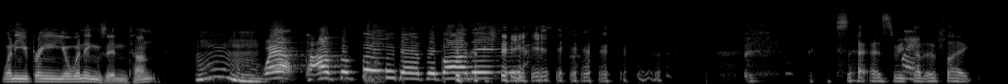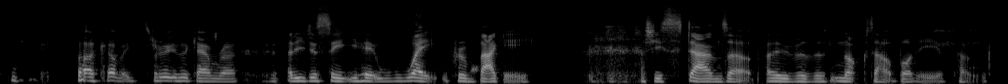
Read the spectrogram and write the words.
when are you bringing your winnings in, Tunk? Mm. Well, time for food, everybody. so as we Wait. kind of like start coming through the camera, and you just see you hear wait from Baggi as she stands up over the knocked out body of Tunk.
